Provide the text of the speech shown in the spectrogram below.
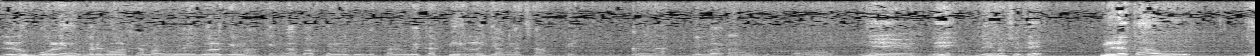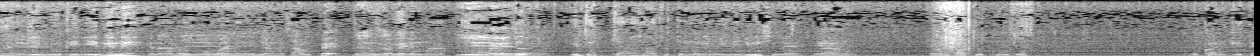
lu boleh bergaul sama gue gue lagi make nggak apa-apa lu di depan gue tapi lu jangan sampai kena nih barang gitu oh iya dia dia maksudnya dia udah tahu anjing gue kayak gini nih kena narkoba Iya. nih jangan sampai Jangan temen gue sampai. kena Iya. nah itu itu salah satu temen yang ini juga sih nih yang yang patut untuk bukan kita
